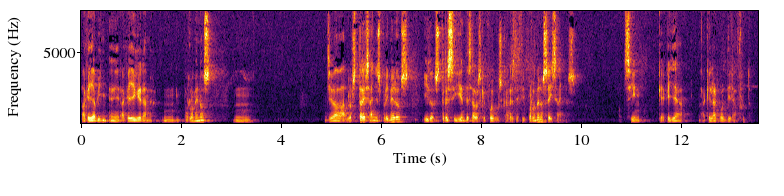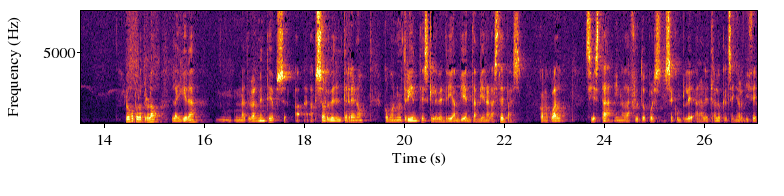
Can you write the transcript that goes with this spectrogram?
aquella, eh, aquella higuera mm, por lo menos mm, llevaba los tres años primeros y los tres siguientes a los que fue buscar, es decir, por lo menos seis años, sin que aquella, aquel árbol diera fruto. Luego, por otro lado, la higuera mm, naturalmente absorbe del terreno como nutrientes que le vendrían bien también a las cepas, con lo cual, si está y no da fruto, pues se cumple a la letra lo que el Señor dice,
